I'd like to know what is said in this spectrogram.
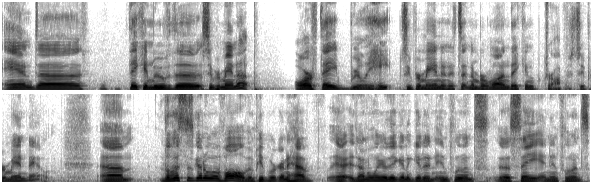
And uh, they can move the Superman up or if they really hate Superman and it's at number one, they can drop Superman down. Um, the list is going to evolve, and people are going to have uh, not only are they going to get an influence, uh, say, and influence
